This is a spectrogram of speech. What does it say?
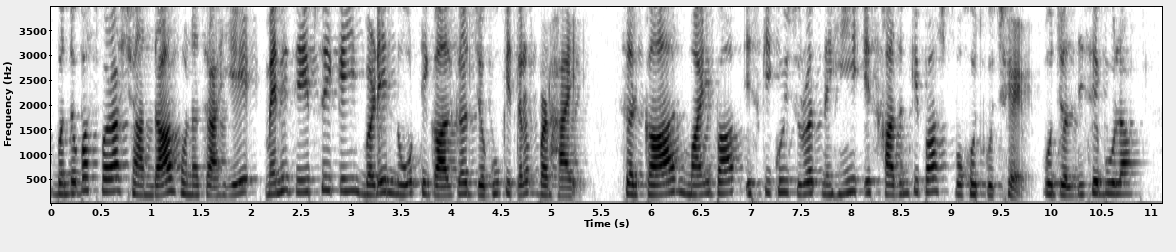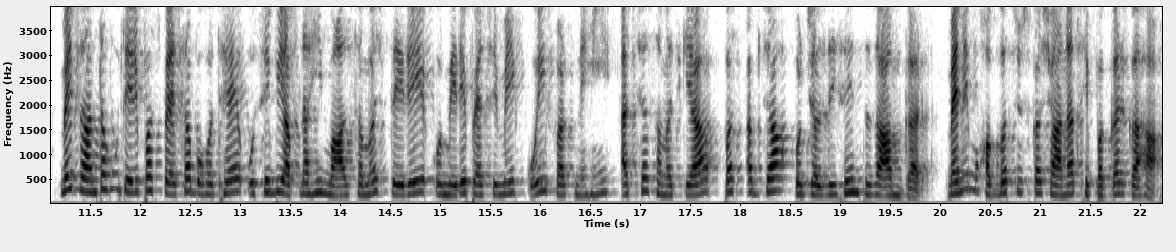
بندوبست بڑا شاندار ہونا چاہیے۔ میں نے جیب سے کئی بڑے نوٹ نکال کر جگو کی طرف بڑھائے۔ سرکار، مائی باپ، اس کی کوئی ضرورت نہیں، اس خادم کے پاس بہت کچھ ہے۔ وہ جلدی سے بولا، میں جانتا ہوں تیرے پاس پیسہ بہت ہے، اسے بھی اپنا ہی مال سمجھ، تیرے اور میرے پیسے میں کوئی فرق نہیں۔ اچھا سمجھ گیا، بس اب جا اور جلدی سے انتظام کر۔ میں نے محبت سے اس کا شانہ تھپک کر کہا،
